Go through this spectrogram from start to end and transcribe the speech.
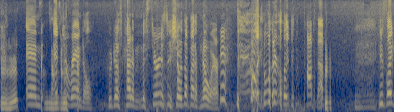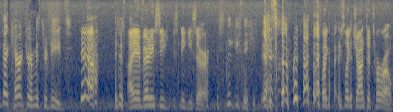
Mm-hmm. And enter Randall, who just kind of mysteriously shows up out of nowhere. like, literally just pops up. He's like that character in Mr. Deeds. Yeah. It just I am very se- sneaky, sir. sneaky, sneaky. Yes. It's like he's like John Turturro.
